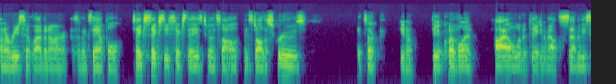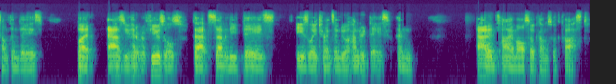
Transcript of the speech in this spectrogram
on a recent webinar as an example. It takes 66 days to install install the screws. It took, you know, the equivalent pile would have taken about 70 something days. But as you hit refusals, that 70 days easily turns into 100 days. And added time also comes with cost.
